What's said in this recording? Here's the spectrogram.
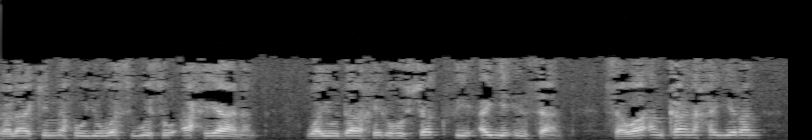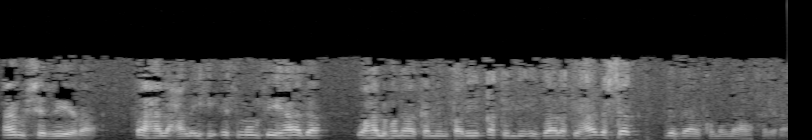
ولكنه يوسوس أحيانا ويداخله الشك في أي إنسان سواء كان خيرا أم شريرا. فهل عليه إثم في هذا؟ وهل هناك من طريقة لإزالة هذا الشك؟ جزاكم الله خيرا.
